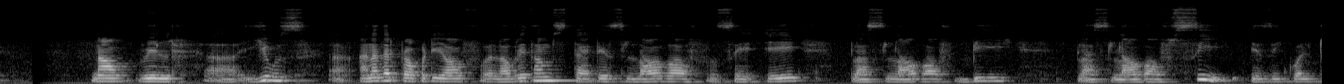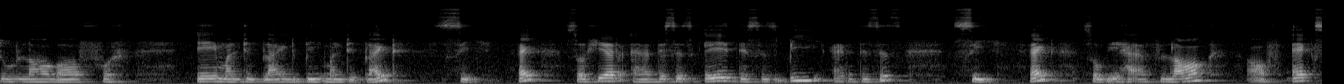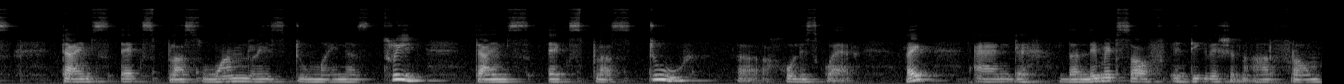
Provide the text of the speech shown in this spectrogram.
Now we'll uh, use uh, another property of logarithms that is log of say a plus log of b plus log of c is equal to log of a multiplied b multiplied c. Right? So here uh, this is a this is b and this is c right? So we have log of x times x plus 1 raised to minus 3 times x plus 2 uh, whole square right? And the limits of integration are from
